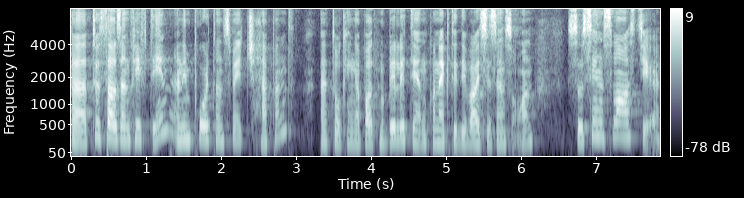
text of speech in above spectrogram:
uh, 2015, an important switch happened, uh, talking about mobility and connected devices and so on. So since last year,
